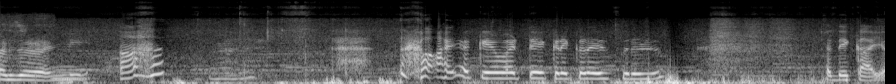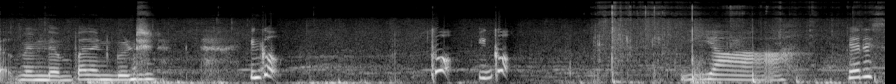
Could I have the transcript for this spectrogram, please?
అది చూడండి. కాయ కాయకే ఎక్కడెక్కడ వేస్తున్నాడు అదే కాయ మేము దంపాలనుకుంటున్నాం. ఇంకో! ఇంకో! ఇంకో! యా! వెరీస్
